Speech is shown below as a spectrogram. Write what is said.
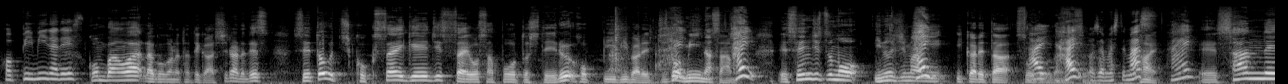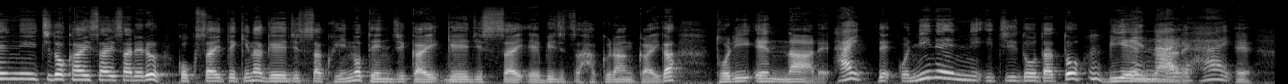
ホッピーミーナです。こんばんは、落語家の立川しららです。瀬戸内国際芸術祭をサポートしているホッピービバレッジとミーナさん。はいえ先日も犬島に行かれたそうでございますが。はいはいお邪魔してますはいえー3年に一度開催される国際的な芸術作品の展示会、芸術祭、えー美術博覧会がトリエンナーレ。はいで、これ2年に一度だとビエンナーレ。ビエンナーレはいえー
